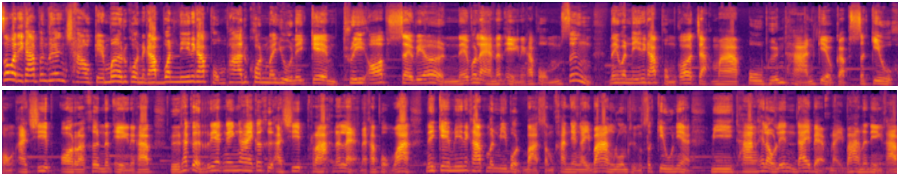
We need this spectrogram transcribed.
สวัสดีครับเพื่อนๆ ชาวเกมเมอร์ทุกคนนะครับ วันนี้นะครับผมพาทุกคนมาอยู่ในเกม Tree of Savior Neverland นั่นเองนะครับผมซึ่งในวันนี้นะครับผมก็จะมาปูพื้นฐานเกี่ยวกับสกิลของอาชีพ Oracle นั่นเองนะครับ หรือถ้าเกิดเรียกง่ายๆ ก็คืออาชีพพระนั่นแหละนะครับผมว่าในเกมนี้นะครับมันมีบทบาทสำคัญยังไงบ้าง รวมถึงสกิลเนี่ยมีทางให้เราเล่นได้แบบไหนบ้างนั่นเองครับ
